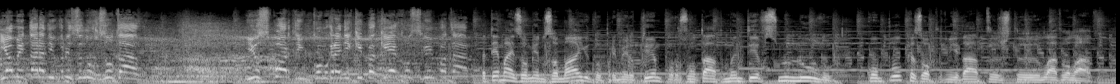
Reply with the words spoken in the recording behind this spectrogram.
e aumentar a diferença no resultado. E o Sporting, como grande equipa que é, conseguiu empatar. Até mais ou menos a meio do primeiro tempo, o resultado manteve-se no nulo com poucas oportunidades de lado a lado.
